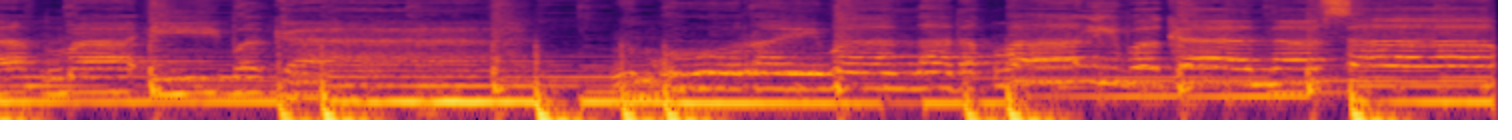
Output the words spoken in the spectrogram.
ay adak maibaga. Ngumuray man adak maibaga Nasapay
